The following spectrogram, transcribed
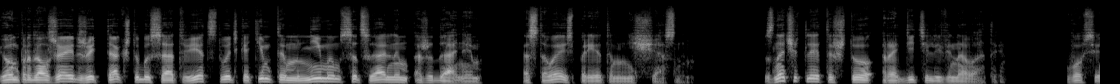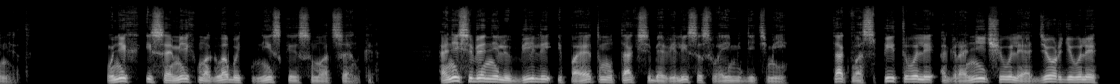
И он продолжает жить так, чтобы соответствовать каким-то мнимым социальным ожиданиям, оставаясь при этом несчастным. Значит ли это, что родители виноваты? Вовсе нет. У них и самих могла быть низкая самооценка. Они себя не любили и поэтому так себя вели со своими детьми, так воспитывали, ограничивали, одергивали,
